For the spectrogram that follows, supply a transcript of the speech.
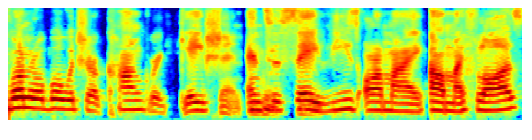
vulnerable with your congregation and mm-hmm. to say these are my um my flaws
